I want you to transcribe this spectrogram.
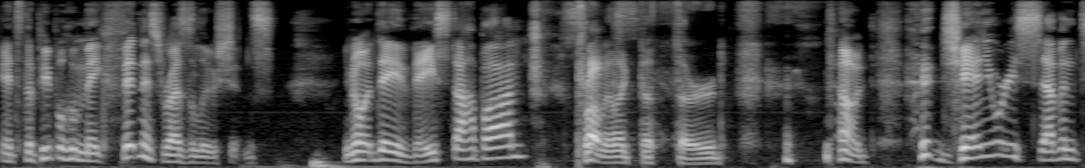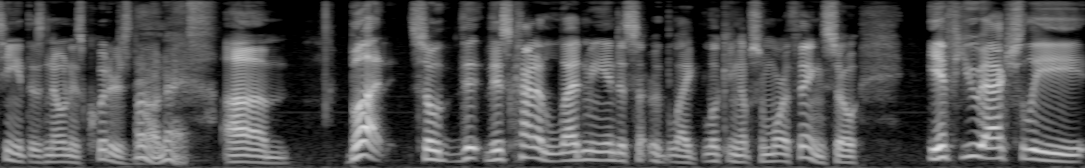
It's the people who make fitness resolutions. You know what day they stop on? Probably like the third. No, January 17th is known as Quitters Day. Oh, nice. Um, but so th- this kind of led me into some, like looking up some more things. So if you actually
